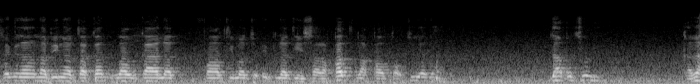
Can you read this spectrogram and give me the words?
Saya bilang Nabi mengatakan laukanat Fatimah ibnati sarakat laqatatu yadah tidak mencuri. Karena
